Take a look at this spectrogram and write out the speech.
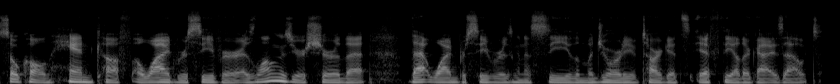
so-called handcuff a wide receiver as long as you're sure that that wide receiver is going to see the majority of targets if the other guy is out.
